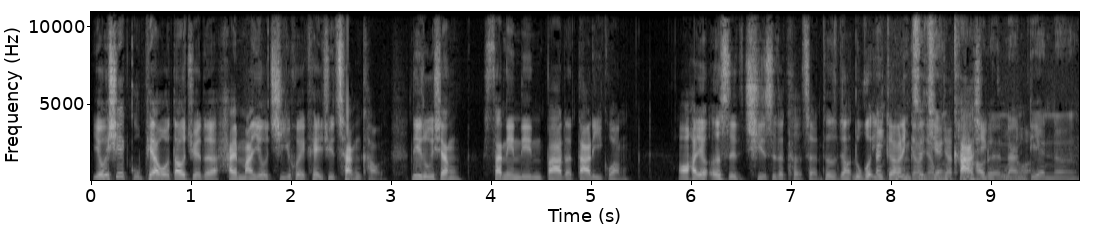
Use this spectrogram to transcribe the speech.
有一些股票我倒觉得还蛮有机会可以去参考，例如像三零零八的大力光哦，还有二四七四的可成，就是讲如果以刚刚你之前看好的南电呢？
